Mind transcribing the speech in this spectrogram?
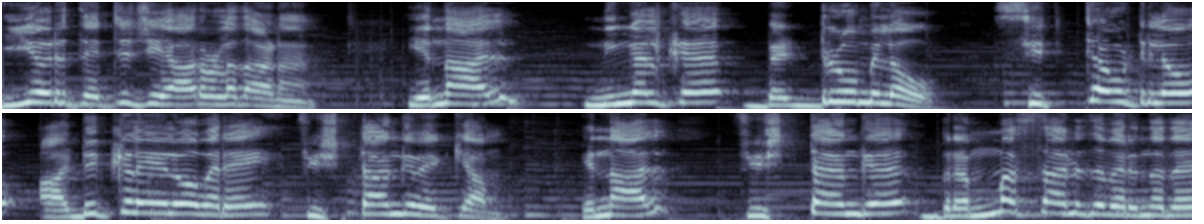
ഈ ഒരു തെറ്റ് ചെയ്യാറുള്ളതാണ്. എന്നാൽ നിങ്ങൾക്ക് ബെഡ്റൂമിലോ സിറ്റ് ഔട്ടിലോ അടുക്കളയിലോ വരെ ഫിഷ് ടാങ്ക് വെക്കാം. എന്നാൽ ഫിഷ് ടാങ്ക് ബ്രഹ്മസ്ഥാനത്ത് വരുന്നത്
